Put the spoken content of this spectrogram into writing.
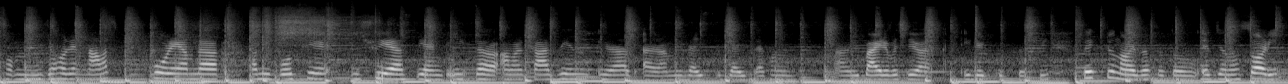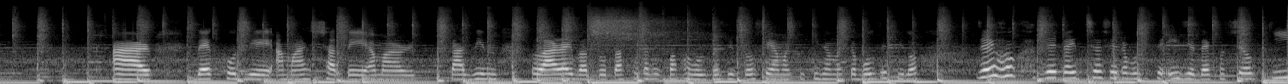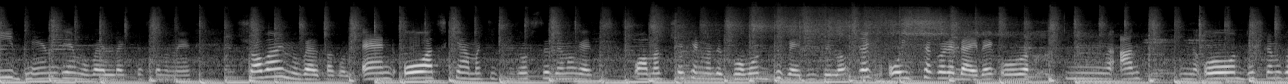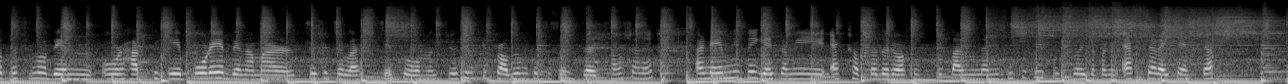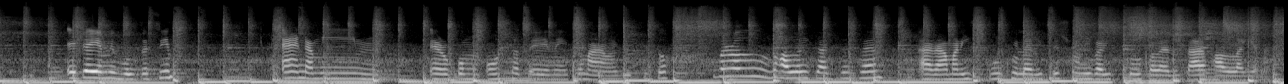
জহরের নামাজ পড়ে আমরা, আমি বসে শুয়ে আছি অ্যান্ড উইথ আমার কাজিন এরা আর আমি গাইস গাইস এখন আমি বাইরে বসে এডিট করতেছি। তো একটু নয়েজ আছে, তো এর জন্য সরি আর দেখো যে আমার সাথে আমার কাজিন লড়াই বা তো তার সাথে আমি কথা বলতেছি, তো সে আমাকে কি যেন একটা বলতেছিল। যাই হোক, যেটা ইচ্ছা সেটা বলতেছে। এই যে দেখো সেও কি ধ্যান দিয়ে মোবাইল দেখতেছে মানে সবাই মোবাইল পাগল। অ্যান্ড ও আজকে আমাকে কি করছে যেন গাই ও আমার চোখের মধ্যে গোমর ঢুকাই দিয়েছিল। দেখ ও ইচ্ছা করে দেয়, দেখ, ওর আন- ও দুষ্টামি করতেছিল দেন ওর হাত থেকে পড়ে দেন আমার চোখে চলে আসছে। তো আমার চোখে একটু প্রবলেম করতেছে সমস্যা নেই। কারণ এমনিতেই গেছে আমি এক সপ্তাহ ধরে অসুস্থ, তার মধ্যে আমি কিছুতেই সুস্থ হইতে পারি একটা রেখে একটা। এটাই আমি বলতেছি। অ্যান্ড আমি এরকম ওর সাথে আমি একটু মারামারি করছি। তো ওভারঅল ভালোই কাটতেছে। আর আমার স্কুল খোলা দিচ্ছে, শনিবার স্কুল খোলা দিচ্ছে, আর ভালো লাগে না।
